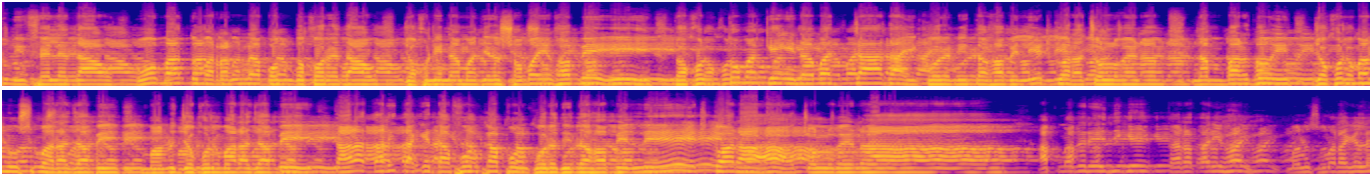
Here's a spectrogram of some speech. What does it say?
তুমি ফেলে দাও। ও মা, তোমার রান্না বন্ধ করে দাও। যখনই নামাজের সময় হবে, তখন তোমাকে এই নামাজটা আদায় করে নিতে হবে। লেট করা চলবে না। নাম্বার দুই, যখন মানুষ মারা যাবে, মানুষ যখন মারা যাবে, তাড়াতাড়ি তাকে দাফন কাপন করে দিতে হবে। লেট করা চলবে না। আপনাদের এইদিকে তাড়াতাড়ি হয়? মানুষ মারা গেলে?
